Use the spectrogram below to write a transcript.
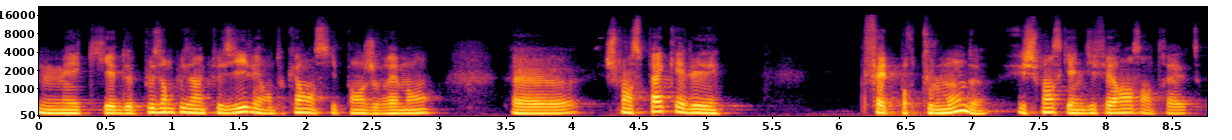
mais qui est de plus en plus inclusive et en tout cas, on s'y penche vraiment. Euh, je pense pas qu'elle est faite pour tout le monde. Et je pense qu'il y a une différence entre être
